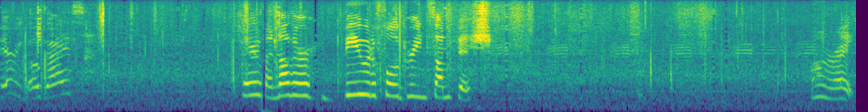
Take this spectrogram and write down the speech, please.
There we go, guys. There's another beautiful green sunfish. All right.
